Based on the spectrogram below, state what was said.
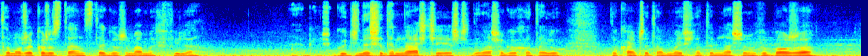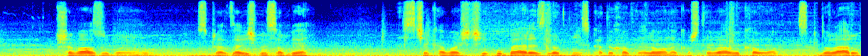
To może korzystając z tego, że mamy chwilę, jakieś godzinę 17 jeszcze do naszego hotelu, dokończę tą myśl o tym naszym wyborze przewozu, bo sprawdzaliśmy sobie z ciekawości Ubery z lotniska do hotelu. One kosztowały około 100 dolarów,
